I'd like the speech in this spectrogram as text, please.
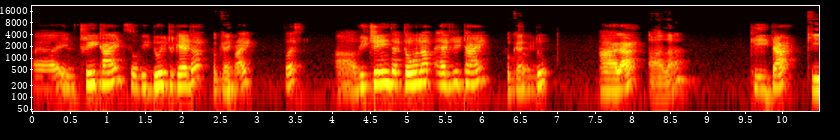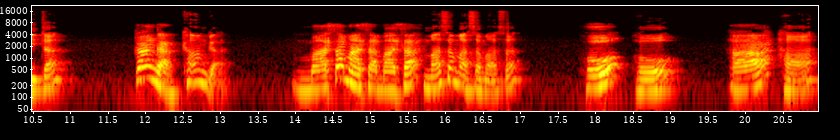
uh, in three times. So we do it together. Okay. Right. First, uh, we change the tone up every time. Okay. So we do ala, ala, kita, kita, kanga, kanga, masa, masa, masa, masa, masa, masa, ho, ho, ha, ha.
